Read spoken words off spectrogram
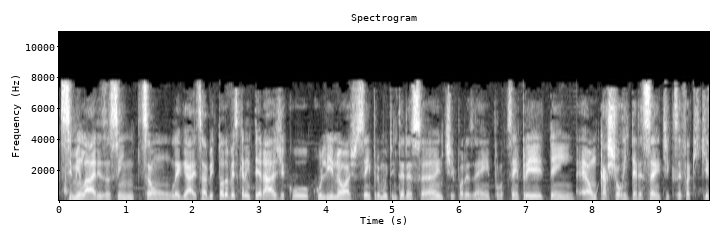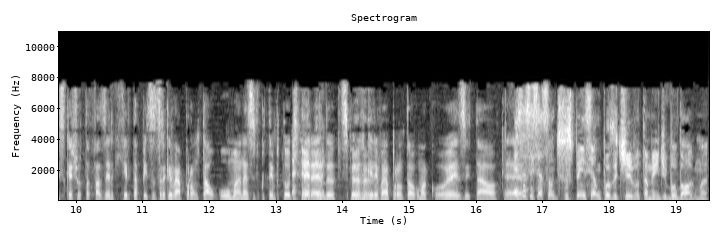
similares, assim, que são legais, sabe? Toda vez que ela interage com, com o Lino, eu acho sempre muito interessante, por exemplo. Sempre tem. É um cachorro interessante que você fala: o que, que esse cachorro tá fazendo? O que, que ele tá pensando? Será que ele vai aprontar alguma, né? Você fica o tempo todo esperando, esperando uhum. que ele vai aprontar alguma coisa e tal. É. Essa sensação de suspense é um positivo também de Bulldogma.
